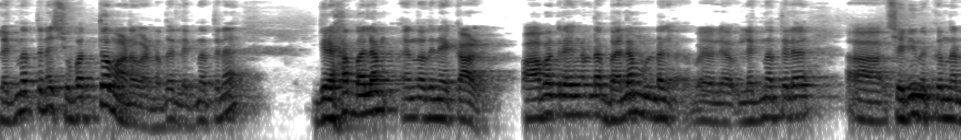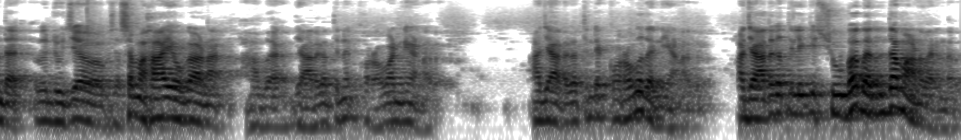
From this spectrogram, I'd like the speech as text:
ലഗ്നത്തിന് ശുഭത്വമാണ് വേണ്ടത്. ലഗ്നത്തിന് ഗ്രഹബലം എന്നതിനേക്കാൾ പാപഗ്രഹങ്ങളുടെ ബലം ബലമുണ്ട് ലഗ്നത്തിൽ ശനി നിൽക്കുന്നുണ്ട്. രുചി ശശമഹായോഗമാണ് ജാതകത്തിന് കുറവ് തന്നെയാണത് ആ ജാതകത്തിന്റെ കുറവ് തന്നെയാണത് ആ ജാതകത്തിലേക്ക് ശുഭബന്ധമാണ് വരേണ്ടത്.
